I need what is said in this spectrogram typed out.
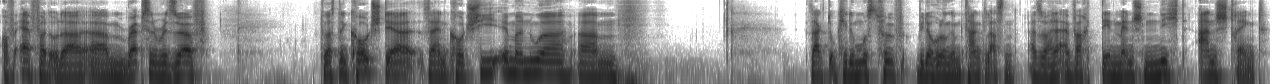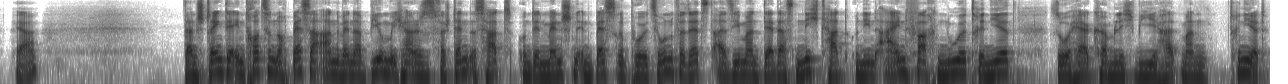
auf Effort oder ähm, Reps in Reserve. Du hast einen Coach, der seinen Coachee immer nur ähm, sagt, okay, du musst fünf Wiederholungen im Tank lassen. Also halt einfach den Menschen nicht anstrengt, ja dann strengt er ihn trotzdem noch besser an, wenn er biomechanisches Verständnis hat und den Menschen in bessere Positionen versetzt, als jemand, der das nicht hat und ihn einfach nur trainiert, so herkömmlich wie halt man trainiert.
